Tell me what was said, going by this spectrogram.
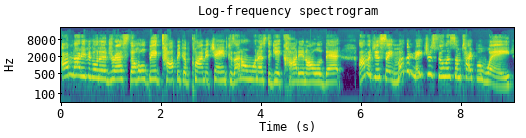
I'm not even going to address the whole big topic of climate change because I don't want us to get caught in all of that. I'm gonna just say Mother Nature's feeling some type of way,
